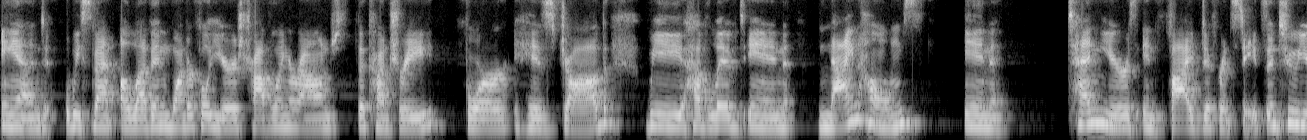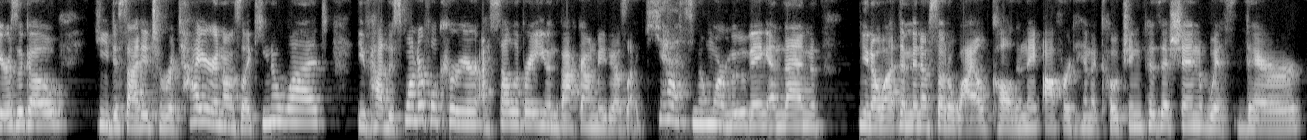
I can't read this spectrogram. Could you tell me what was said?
And we spent 11 wonderful years traveling around the country for his job. We have lived in nine homes in 10 years in five different states. And two years ago, he decided to retire. And I was like, you know what? You've had this wonderful career. I celebrate you in the background. Maybe I was like, yes, no more moving. And then, you know what? The Minnesota Wild called and they offered him a coaching position with their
